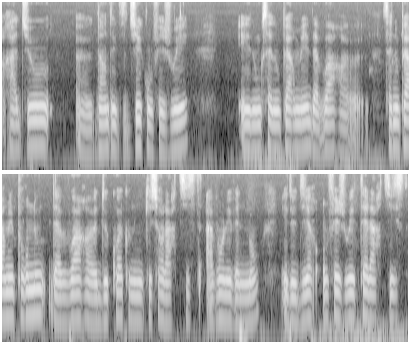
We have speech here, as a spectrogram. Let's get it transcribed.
radio d'un des DJ qu'on fait jouer et donc ça nous permet d'avoir, euh, ça nous permet pour nous d'avoir euh, de quoi communiquer sur l'artiste avant l'événement et de dire on fait jouer tel artiste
